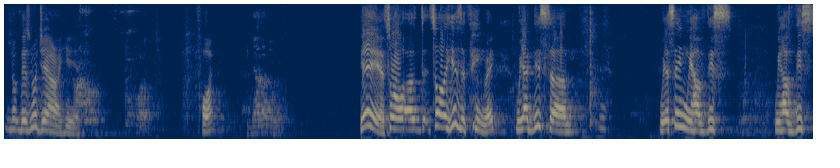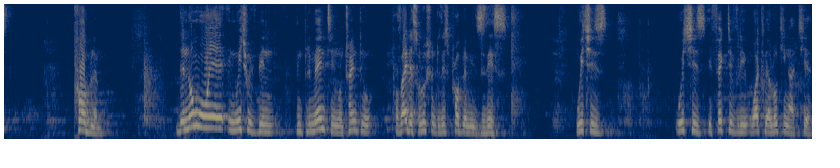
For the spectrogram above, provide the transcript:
no, there's no JR here yet. What? For what? The other yeah, yeah. So, uh, so here's the thing, right? We had this, um, we are saying we have this, we have this problem. The normal way in which we've been implementing or trying to provide a solution to this problem is this, which is, which is effectively what we are looking at here.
